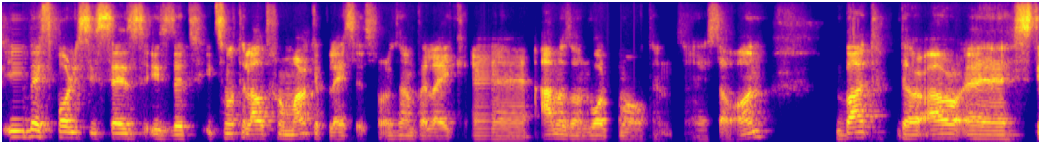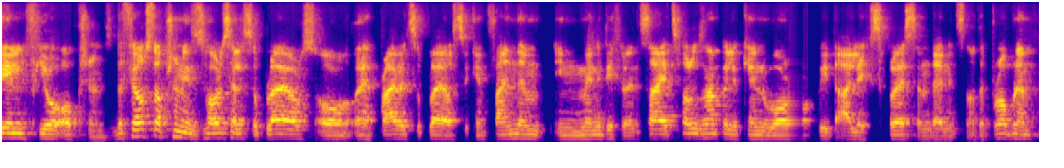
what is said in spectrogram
eBay's policy says is that it's not allowed for marketplaces, for example, like uh, Amazon, Walmart, and uh, so on. But there are uh, still few options. The first option is wholesale suppliers or uh, private suppliers. You can find them in many different sites. For example, you can work with AliExpress and then it's not a problem.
